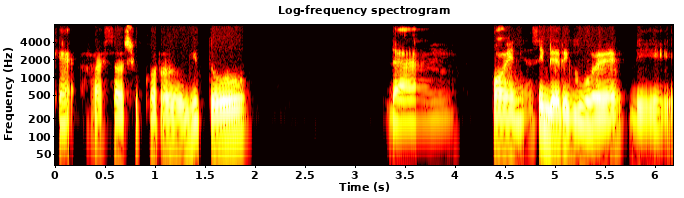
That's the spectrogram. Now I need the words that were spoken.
kayak rasa syukur lu gitu dan poinnya sih dari gue di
